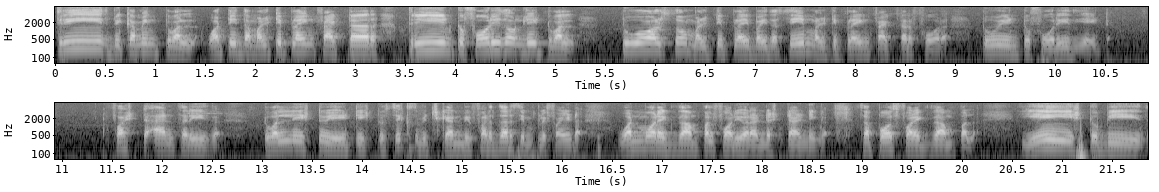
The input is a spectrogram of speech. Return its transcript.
3 is becoming 12 what is the multiplying factor 3 into 4 is only 12 2 also multiply by the same multiplying factor 4 2 into 4 is 8 first answer is 12 is to 8 is to 6 which can be further simplified one more example for your understanding suppose for example a is to B is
